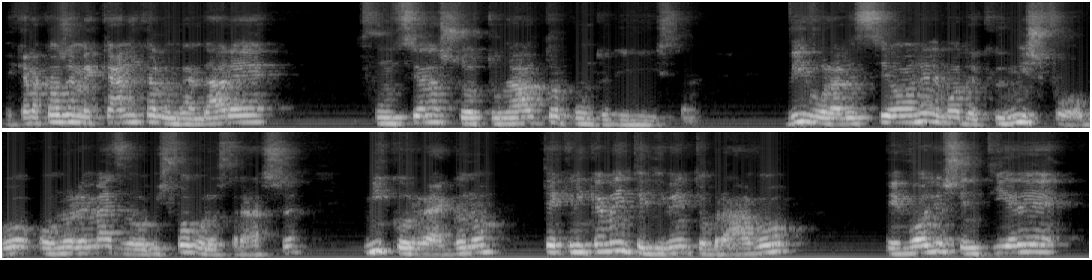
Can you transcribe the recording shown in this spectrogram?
perché la cosa meccanica a lungo andare funziona sotto un altro punto di vista. Vivo la lezione nel modo in cui mi sfogo, ho un'ora e mezza dove mi sfogo lo stress, mi correggono, tecnicamente divento bravo e voglio sentire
